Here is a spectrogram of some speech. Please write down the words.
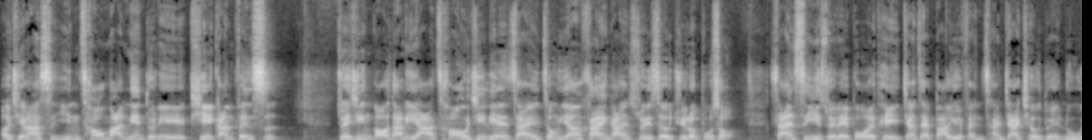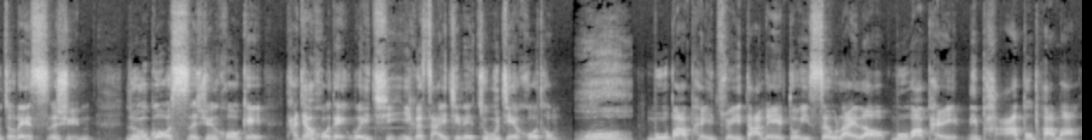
而且呢是英超曼联队的铁杆粉丝。最近，澳大利亚超级联赛中央海岸水手俱乐部说，三十一岁的博尔特将在八月份参加球队泸州的试训。如果试训合格，他将获得为期一个赛季的租借合同。哦，姆巴佩最大的对手来了，姆巴佩，你怕不怕嘛？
